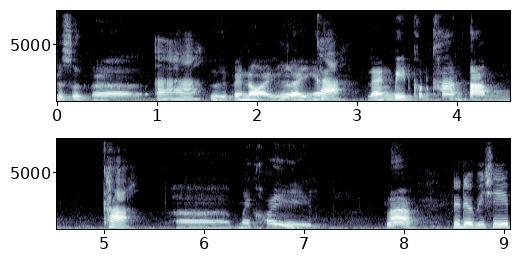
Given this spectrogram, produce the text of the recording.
รู้สึกเอ่ออ่าฮะ อืดไปหน่อยหรืออะไรอย่างเงี้ยค่ะ แรงบิดค่อนข้างต่ำค่ะเอ่อไม่ค่อยลาก เดี๋ยวเดี๋ยวพี่ชีพ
